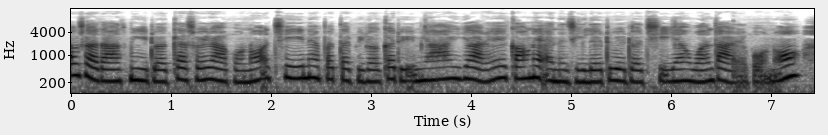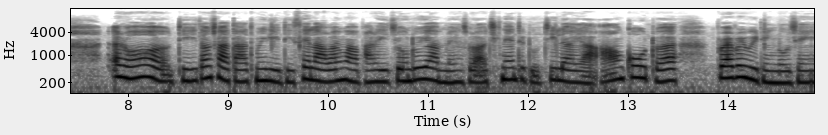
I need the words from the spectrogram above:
တောက်ချသားသမီးအတွက်ကတ်ဆွဲတာပေါ့နော်အခြေအနေနဲ့ပတ်သက်ပြီးတော့ကတ်တွေအများကြီးရတယ်ကောင်းတဲ့ energy လည်းတွေ့ရအတွက်ချီရန်ဝမ်းတာတယ်ပေါ့နော်အဲ့တော့ဒီတောက်ချသားသမီးတွေဒီဆယ်လပိုင်းမှာဘာတွေကြုံတွေ့ရမလဲဆိုတော့အချင်းနဲ့တူတူကြည့်လိုက်ရအောင်ကိုယ့်အတွက် private reading လို့ချင်း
